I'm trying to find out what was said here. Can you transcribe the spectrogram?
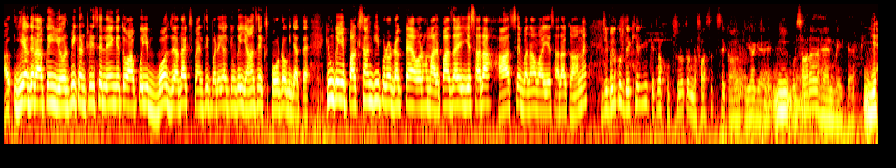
ये अगर आप कहीं यूरोपीय कंट्री से लेंगे तो आपको ये बहुत ज़्यादा एक्सपेंसिव पड़ेगा क्योंकि यहाँ से एक्सपोर्ट हो जाता है। क्योंकि ये पाकिस्तान की प्रोडक्ट है और हमारे पास है ये सारा हाथ से बना हुआ ये सारा काम है। जी बिल्कुल देखिए जी कितना खूबसूरत और नफासत से काम किया गया है और सारा हैंडमेड है। ये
